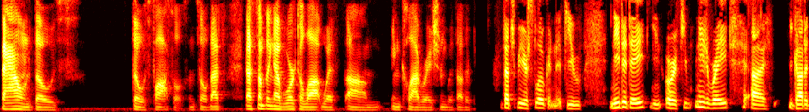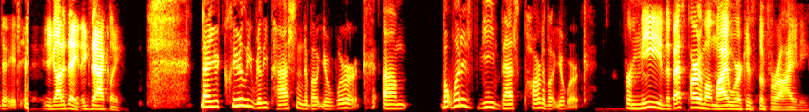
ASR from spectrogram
bound those those fossils. And so that's that's something I've worked a lot with um, in collaboration with other. People. That should be your slogan. If you need a date, you, or if you need a rate, uh, you got a date. You got a date, exactly. Now you're clearly really passionate about your work, um, but what is the best part about your work? for me, the best part about my work is the variety.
